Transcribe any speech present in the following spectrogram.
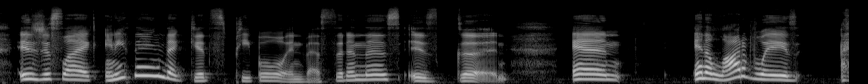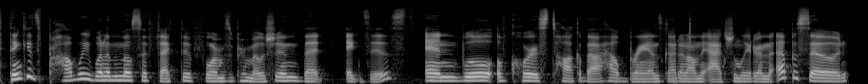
is just like, anything that gets people invested in this is good. And in a lot of ways, I think it's probably one of the most effective forms of promotion that exists. And we'll, of course, talk about how brands got in on the action later in the episode.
